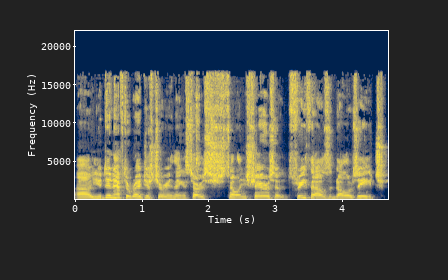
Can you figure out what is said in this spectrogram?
Uh, you didn't have to register anything. I started sh- selling shares at three thousand dollars each,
